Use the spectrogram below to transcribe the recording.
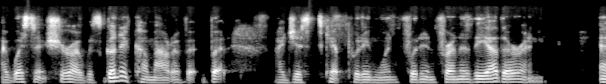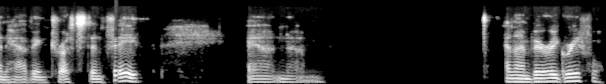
I wasn't sure I was going to come out of it, but I just kept putting one foot in front of the other and and having trust and faith. And um, and I'm very grateful.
